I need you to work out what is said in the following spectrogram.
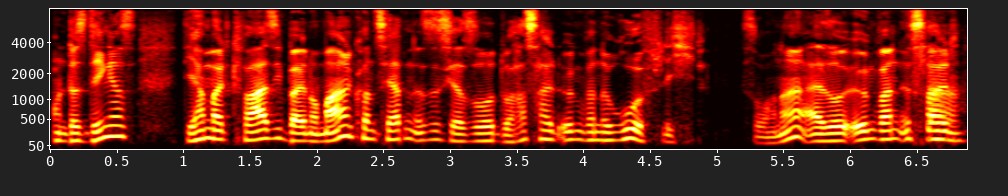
Und das Ding ist, die haben halt quasi bei normalen Konzerten ist es ja so, du hast halt irgendwann eine Ruhepflicht. So, ne? Also irgendwann ist halt, Klar.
